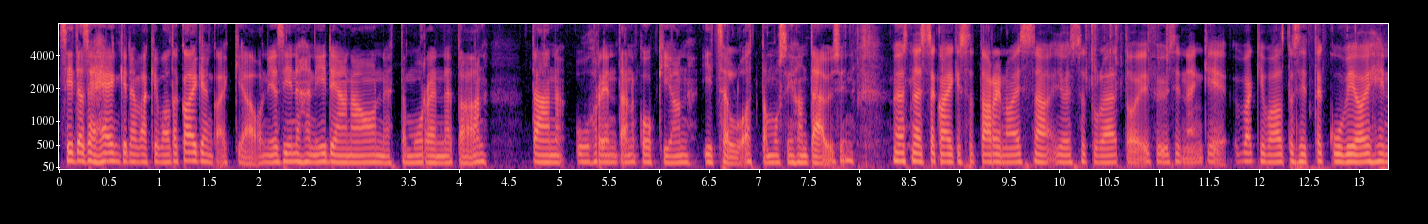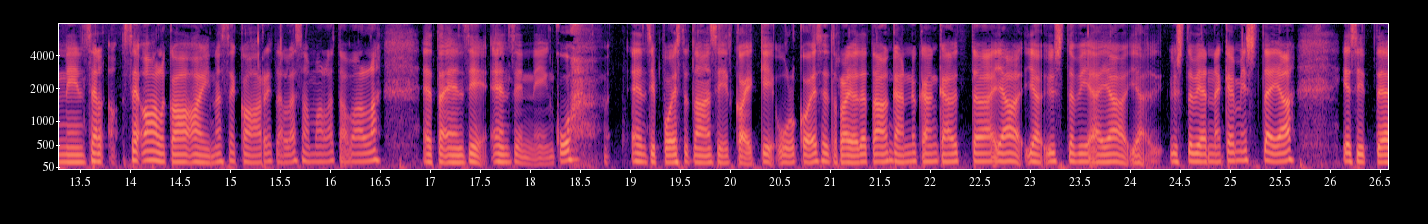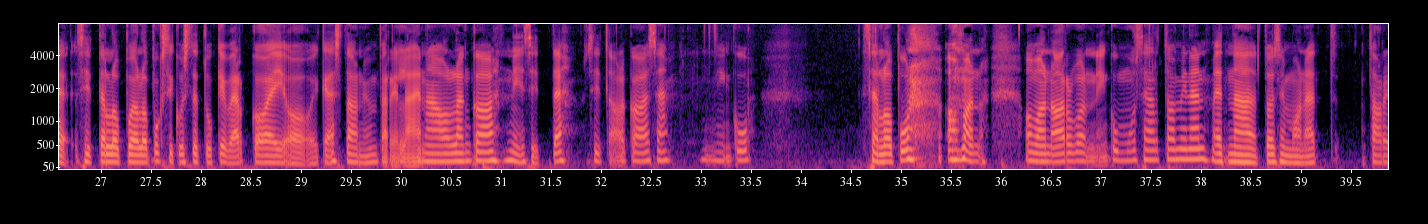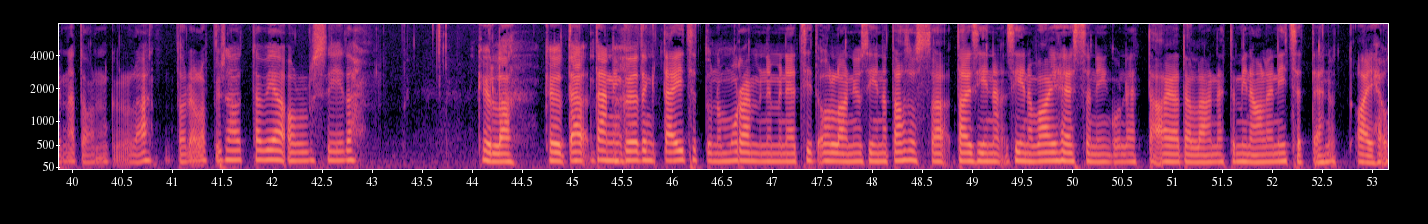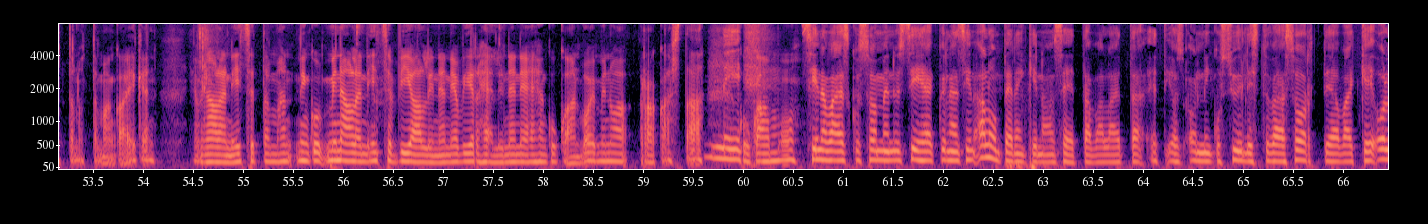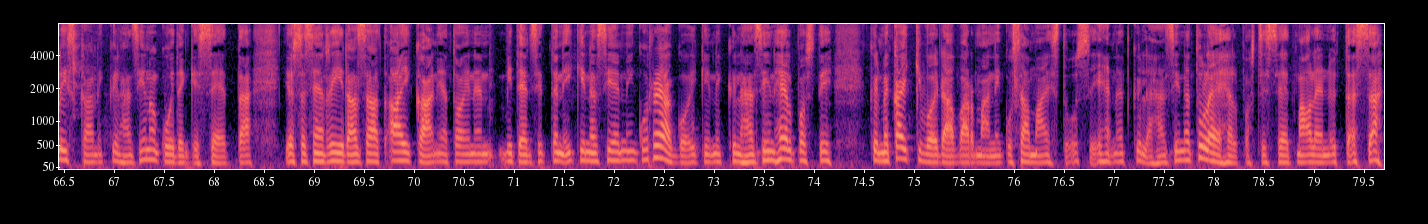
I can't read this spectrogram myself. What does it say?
sitä se henkinen väkivalta kaiken kaikkiaan on. Ja siinähän ideana on, että murennetaan tämän uhrin, tämän kokijan itseluottamus ihan täysin. Myös näissä kaikissa tarinoissa, joissa tulee toi fyysinenkin väkivalta sitten kuvioihin, niin se, se alkaa aina se kaari tällä samalla tavalla, että ensin, ensin niin kuin ensin poistetaan siitä kaikki ulkoiset, rajoitetaan kännykän käyttöä ja, ja ystäviä ja, ja ystävien näkemistä ja, ja sitten, sitten loppujen lopuksi, kun sitä tukiverkkoa ei ole oikeastaan ympärillä enää ollenkaan, niin sitten sit alkaa se, niin kuin, se lopun oman, oman arvon niin kuin musertaminen. Että nämä tosi monet tarinat on kyllä todella pysäyttäviä ollut siitä. Kyllä, Kyllä tämä niin jotenkin tämä itsetunnon mureminen, että sitten ollaan jo siinä tasossa tai siinä, siinä vaiheessa, niin kuin, että ajatellaan, että minä olen itse tehnyt, aiheuttanut tämän kaiken. Ja minä olen itse, tämän, niin kuin, minä olen itse viallinen ja virheellinen ja eihän kukaan voi minua rakastaa, niin. kukaan muu. Siinä vaiheessa, kun se on mennyt siihen, että kyllähän siinä alun perinkin on se että tavalla, että, että jos on niin kuin syyllistyvää sorttia, vaikka ei olisikaan, niin kyllähän siinä on kuitenkin se, että jos sä sen riidan saat aikaan ja toinen, miten sitten ikinä siihen niin kuin reagoikin, niin kyllähän siinä helposti, kyllä me kaikki voidaan varmaan niin kuin samaistua siihen, että kyllähän siinä tulee helposti se, että mä olen nyt tässä,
